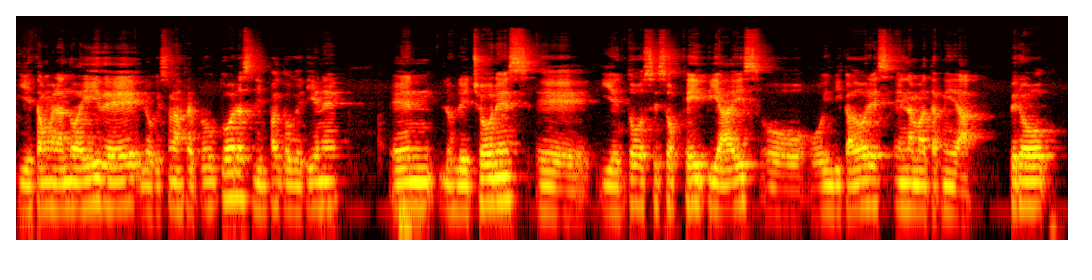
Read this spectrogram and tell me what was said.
y estamos hablando ahí de lo que son las reproductoras, el impacto que tiene en los lechones eh, y en todos esos KPIs o, indicadores en la maternidad. Pero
